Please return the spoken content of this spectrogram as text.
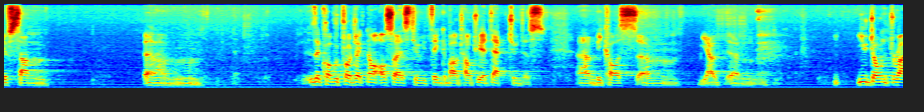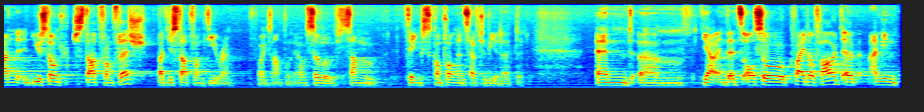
gives some um, the Coreboot project now also has to think about how to adapt to this um, because um, yeah um, you don't run you don't start from flash but you start from DRAM for example. So some things, components have to be adapted. And um, yeah, and that's also quite of hard. Uh, I mean,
